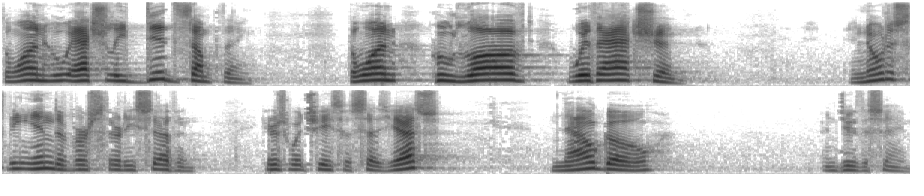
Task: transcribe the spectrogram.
The one who actually did something. The one who loved with action. And notice the end of verse 37. Here's what Jesus says Yes, now go and do the same.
